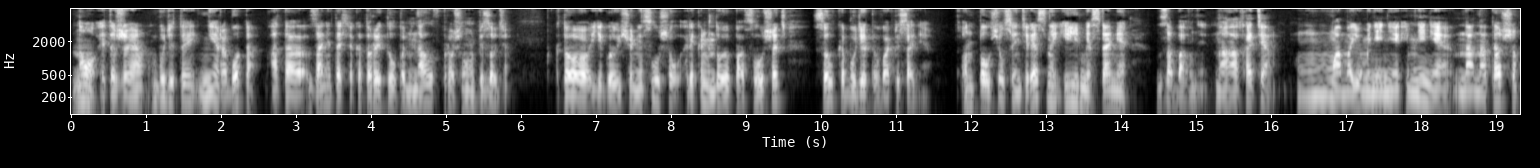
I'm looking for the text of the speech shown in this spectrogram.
Но это же будет не работа, а та занятость, о которой ты упоминал в прошлом эпизоде. Кто его еще не слушал, рекомендую послушать. Ссылка будет в описании. Он получился интересный и местами забавный. А хотя мое мнение и мнение на Наташу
